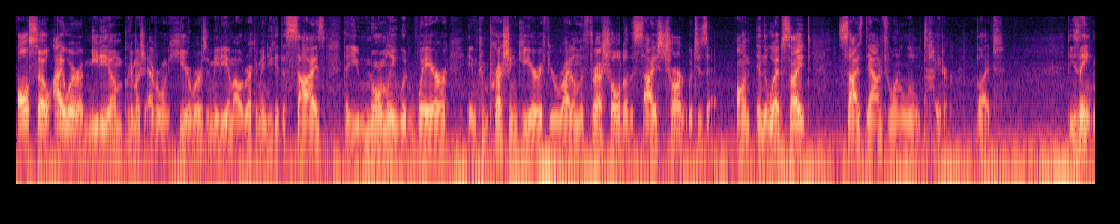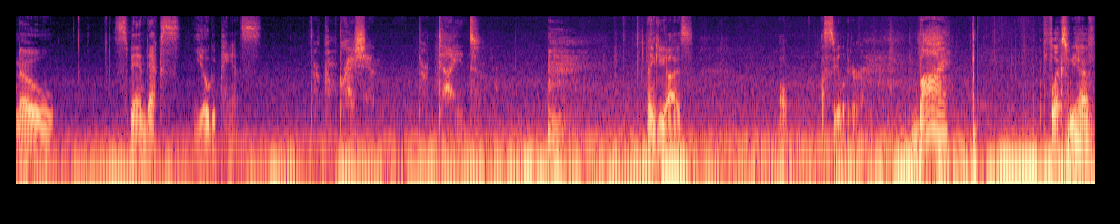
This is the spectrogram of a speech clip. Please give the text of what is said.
Also, I wear a medium. Pretty much everyone here wears a medium. I would recommend you get the size that you normally would wear in compression gear if you're right on the threshold of the size chart, which is on in the website. Size down if you want a little tighter. But these ain't no spandex yoga pants. They're compression. They're tight. Mm. Thank you guys. I'll I'll see you later. Bye. Flex, we have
